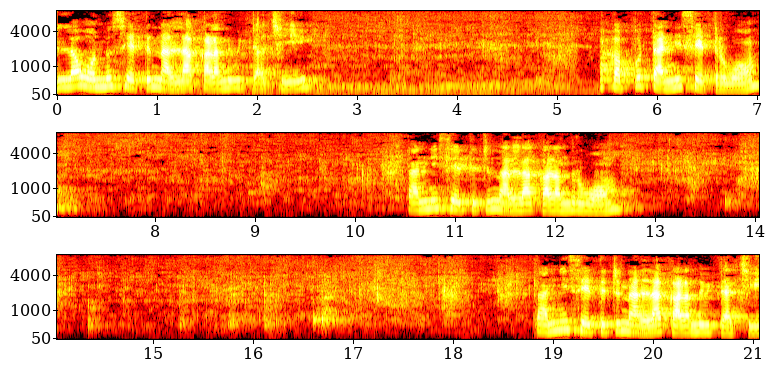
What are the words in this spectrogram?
எல்லாம் ஒன்று சேர்த்து நல்லா கலந்து விட்டாச்சு. கப்பு தண்ணி சேர்த்துருவோம். தண்ணி சேர்த்துட்டு நல்லா கலந்துருவோம். தண்ணி சேர்த்துட்டு நல்லா கலந்து விட்டாச்சு.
